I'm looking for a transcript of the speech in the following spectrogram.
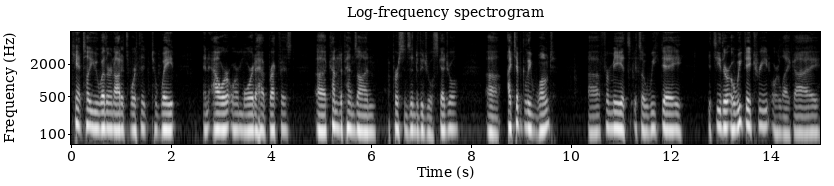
can't tell you whether or not it's worth it to wait an hour or more to have breakfast uh, kind of depends on a person's individual schedule uh, i typically won't uh, for me it's it's a weekday it's either a weekday treat or like i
